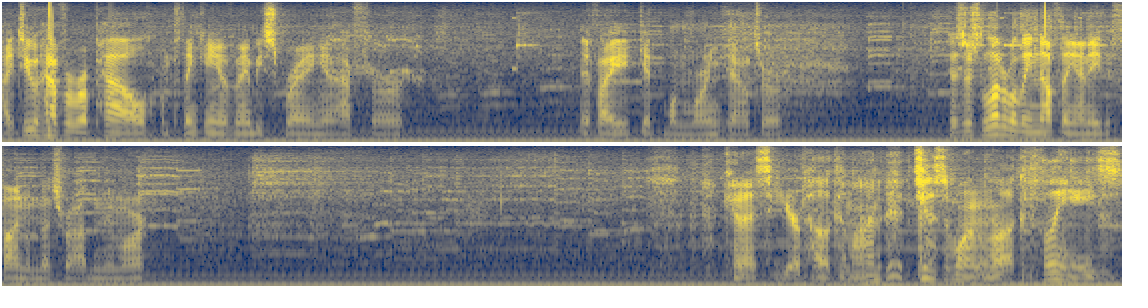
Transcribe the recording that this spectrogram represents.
I do have a repel. I'm thinking of maybe spraying it after if I get one more encounter. Because there's literally nothing I need to find on this route anymore. Can I see your Pokemon? Just one look, please.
